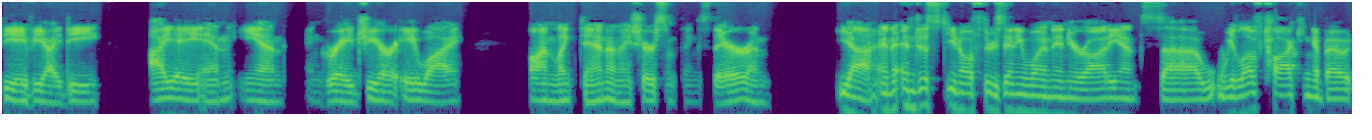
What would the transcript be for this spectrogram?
D A V I D, I A N E N, and Gray, G R A Y, on LinkedIn, and I share some things there. And yeah, and and just you know, if there's anyone in your audience, uh, we love talking about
